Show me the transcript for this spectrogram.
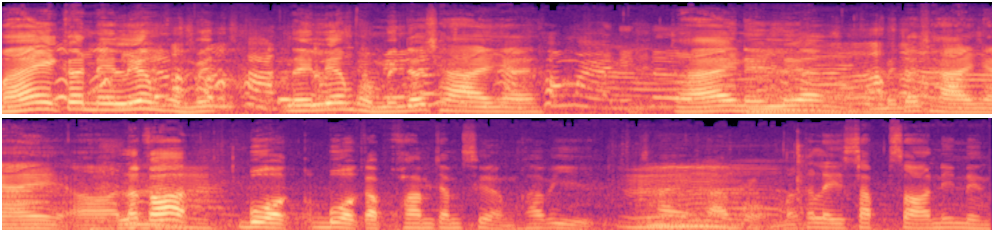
ไม่ก็ในเรื่องผมเป็นในเรื่องผมเป็นเจ้าชายไงเข้ามานิดนึงใช่ในเรื่องผมเป็นเจ้าชายไงอ๋อแล้วก็บวกบวกกับความจำเสื่อมครับอีกอืมใช่ครับผมมันก็เลยซับซ้อนนิดนึง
